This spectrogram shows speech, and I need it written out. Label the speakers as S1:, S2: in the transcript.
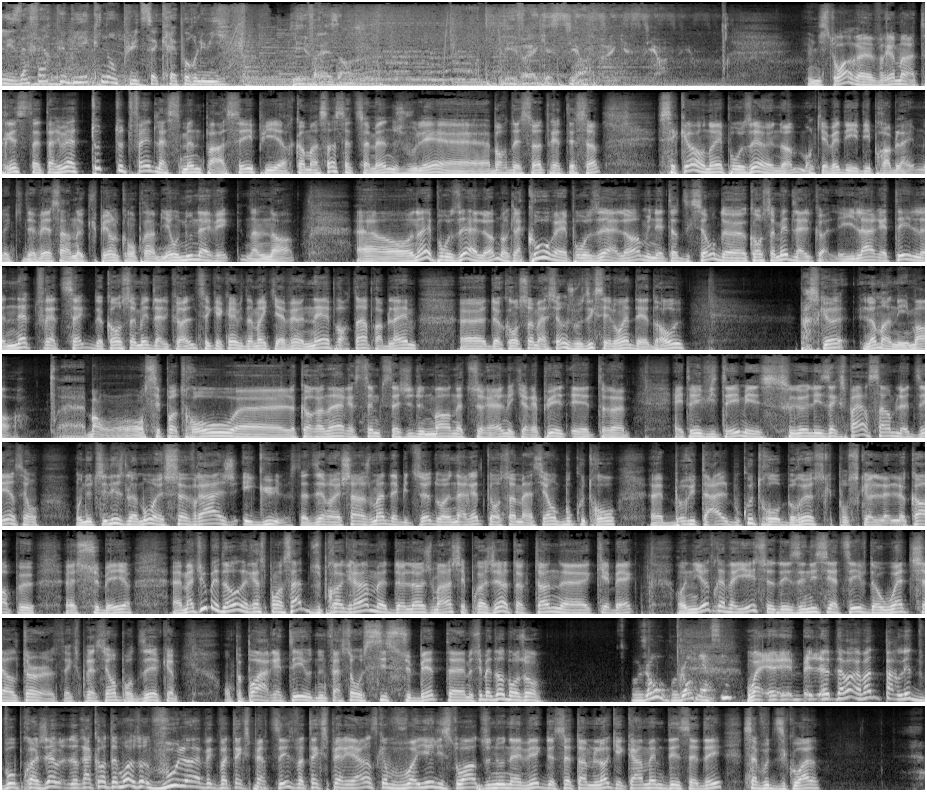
S1: Les affaires publiques n'ont plus de secret pour lui.
S2: Les vrais enjeux. Les vraies questions.
S3: Une histoire euh, vraiment triste. C'est arrivé à toute, toute fin de la semaine passée. Puis en recommençant cette semaine, je voulais euh, aborder ça, traiter ça. C'est qu'on a imposé à un homme bon, qui avait des, des problèmes, qui devait s'en occuper, on le comprend bien, au Nunavik, dans le Nord. Euh, on a imposé à l'homme, donc la Cour a imposé à l'homme une interdiction de consommer de l'alcool. Et il a arrêté le net frais de sec de consommer de l'alcool. C'est quelqu'un, évidemment, qui avait un important problème de consommation. Je vous dis que c'est loin d'être drôle. Parce que l'homme en est mort. Euh, bon, on ne sait pas trop. Euh, le coroner estime qu'il s'agit d'une mort naturelle, mais qui aurait pu être, euh, être évitée. Mais ce que les experts semblent dire, c'est on, on utilise le mot un sevrage aigu, c'est-à-dire un changement d'habitude ou un arrêt de consommation beaucoup trop euh, brutal, beaucoup trop brusque pour ce que le, corps peut euh, subir. Euh, Mathieu est responsable du programme de logement chez Projet Autochtone Québec. On y a travaillé sur des initiatives de wet shelter, expression pour dire que on peut pas arrêter d'une façon aussi subite. Monsieur Bédard, bonjour.
S4: Bonjour, bonjour, merci.
S3: Ouais, euh, euh, d'abord avant de parler de vos projets, racontez-moi vous là avec votre expertise, votre expérience, quand vous voyez l'histoire du Nunavik de cet homme-là qui est quand même décédé, ça vous dit quoi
